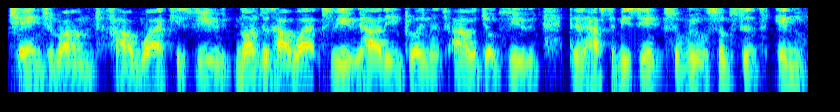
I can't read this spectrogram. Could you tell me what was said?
change around how work is viewed. Not just how work's viewed, how the employment, our job's viewed. Then it has to be some real substance in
